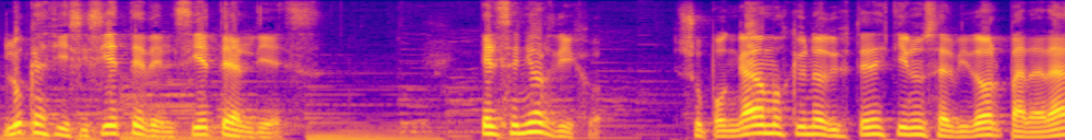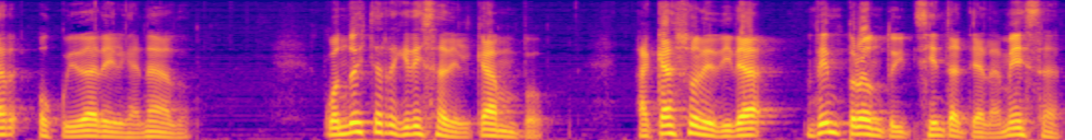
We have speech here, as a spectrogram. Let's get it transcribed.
Lucas 17 del 7 al 10. El Señor dijo, Supongamos que uno de ustedes tiene un servidor para arar o cuidar el ganado. Cuando éste regresa del campo, ¿acaso le dirá, ven pronto y siéntate a la mesa?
